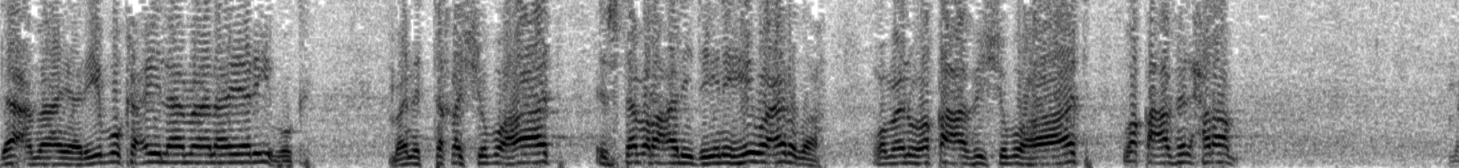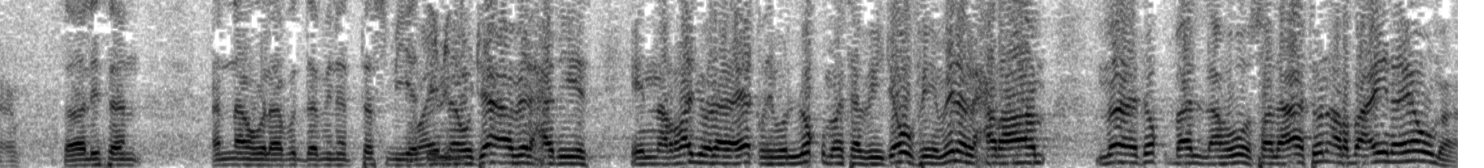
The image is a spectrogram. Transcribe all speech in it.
دع ما يريبك إلى ما لا يريبك. من اتقى الشبهات استبرأ لدينه وعرضه ومن وقع في الشبهات وقع في الحرام. نعم. ثالثا أنه لا بد من التسمية وإنه جاء في الحديث إن الرجل لا يقذف اللقمة في جوفه من الحرام ما تقبل له صلاة أربعين يوما.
